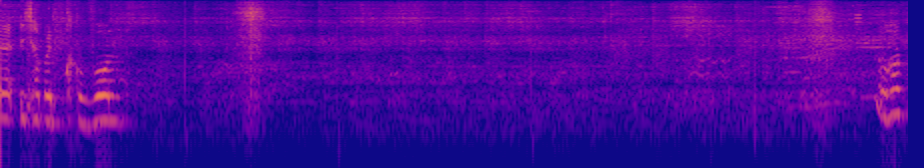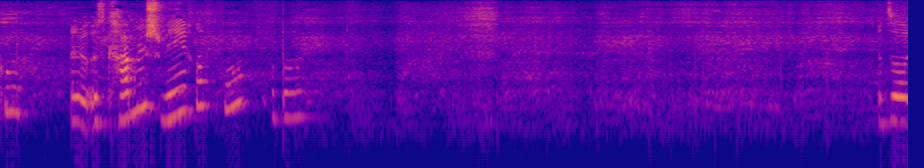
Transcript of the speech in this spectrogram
Äh, ich habe einfach gewonnen. Oha, cool. Also es kam mir schwerer vor Aber. Also,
